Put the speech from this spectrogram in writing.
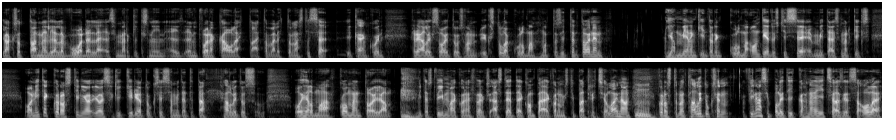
jaksottaa neljälle vuodelle esimerkiksi, niin ei, ei nyt voidakaan olettaa, että välittömästi se ikään kuin realisoituu. Se on yksi tulokulma, mutta sitten toinen – ihan mielenkiintoinen kulma on tietysti se, mitä esimerkiksi on itse korostin jo joissakin kirjoituksissa, mitä tätä hallitusohjelmaa kommentoi ja mitä sitten viime aikoina esimerkiksi STTK pääekonomisti Patricio Laina on mm. korostanut, että hallituksen finanssipolitiikkahan ei itse asiassa ole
